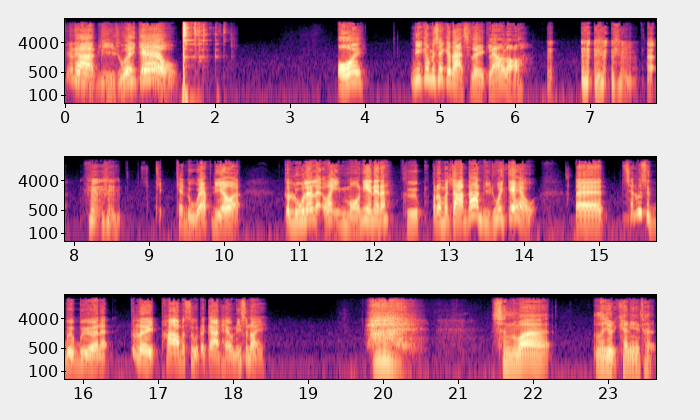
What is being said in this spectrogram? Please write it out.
กระดาษผีถ้วยแก้ว โอ้ย นี่ก็ไม่ใช่กระดาษเฉลยอีกแล้วเหรอ อะ แค่แค่ดูแวบเดียวอะ ก็รู้แล้วแหละว่าไอ้หมอเนี่ยเนี่ยนะ คือปรมาจารย์ด้านผีถ้วยแก้ว แต่ฉันรู้สึกเบื่อเบื่อๆนะ ก็เลยพามาสูดอากาศแถวนี้ซะหน่อย ฉันว่าเราหยุดแค่นี้เถอะ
